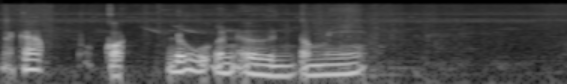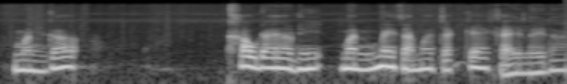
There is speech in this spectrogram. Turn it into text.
แล้วก็กดดูอื่นๆตรงนี้ มันก็เข้าได้เท่านี้ มันไม่สามารถจะแก้ไขอะไรได้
